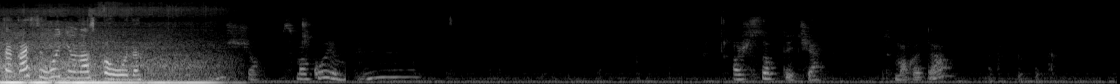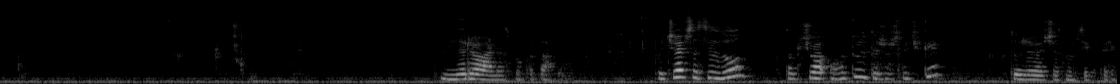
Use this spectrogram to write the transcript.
Отака сьогодні у нас погода. Ну що, смакуємо? Аж сок тече. Смакота. Нереальна смакота. Почався сезон, так що готуйте шашлички, хто живе в частному секторі.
